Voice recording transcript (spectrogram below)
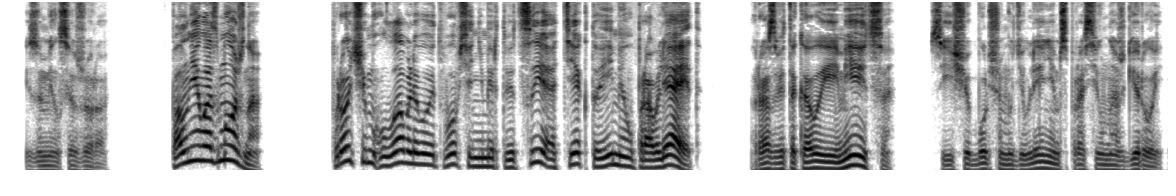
— изумился Жора. «Вполне возможно. Впрочем, улавливают вовсе не мертвецы, а те, кто ими управляет. Разве таковые имеются?» — с еще большим удивлением спросил наш герой.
